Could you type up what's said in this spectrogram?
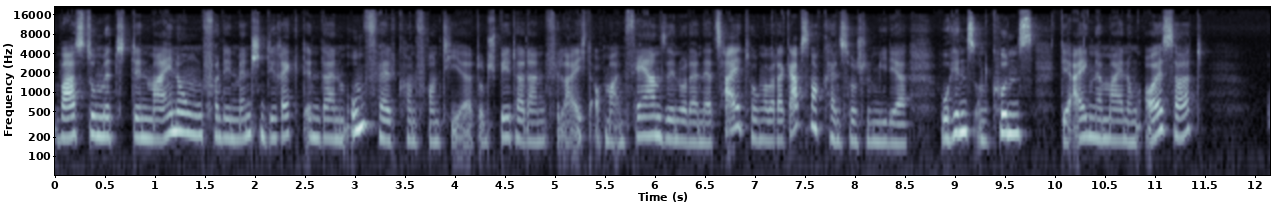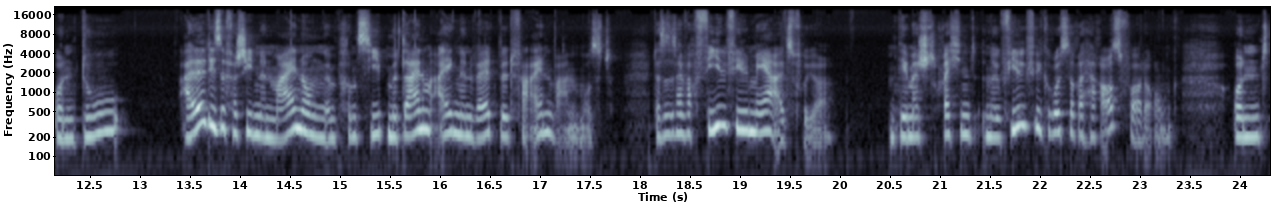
warst du mit den Meinungen von den Menschen direkt in deinem Umfeld konfrontiert und später dann vielleicht auch mal im Fernsehen oder in der Zeitung, aber da gab es noch kein Social Media, wo Hinz und Kunz die eigene Meinung äußert und du all diese verschiedenen Meinungen im Prinzip mit deinem eigenen Weltbild vereinbaren musst. Das ist einfach viel, viel mehr als früher. Und dementsprechend eine viel, viel größere Herausforderung. Und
